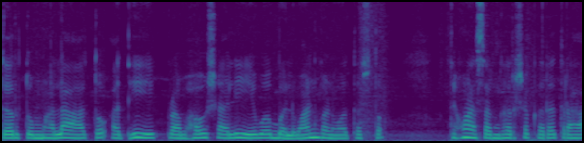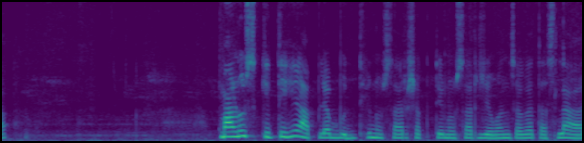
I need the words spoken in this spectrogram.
तर तुम्हाला तो अधिक प्रभावशाली व बलवान बनवत असतो. तेव्हा संघर्ष करत राहा. माणूस कितीही आपल्या बुद्धीनुसार शक्तीनुसार जीवन जगत असला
